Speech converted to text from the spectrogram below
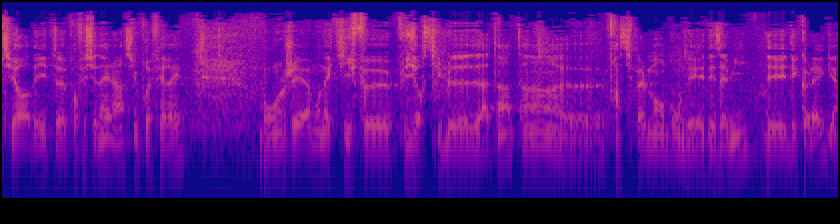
tireur d'élite professionnel, hein, si vous préférez. Bon, j'ai à mon actif euh, plusieurs cibles d'atteintes, hein, euh, principalement bon, des, amis, des collègues.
